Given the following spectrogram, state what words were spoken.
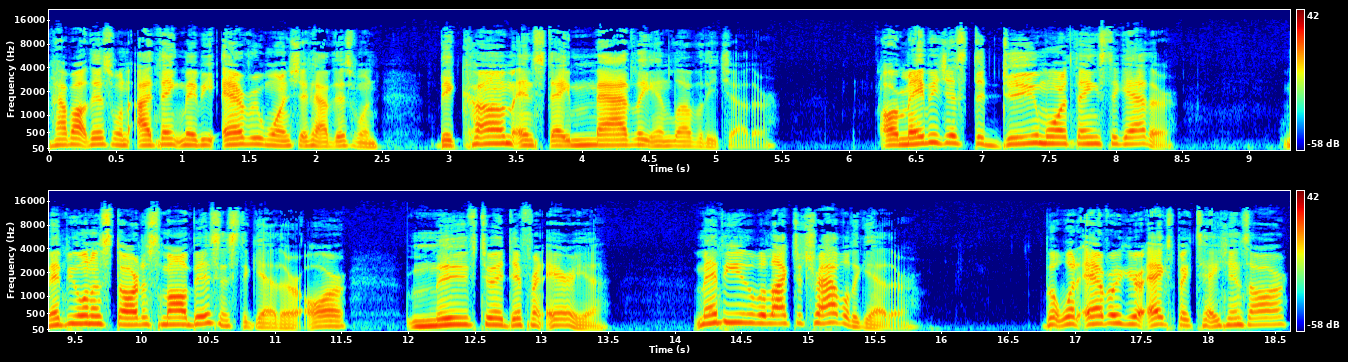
How about this one? I think maybe everyone should have this one. Become and stay madly in love with each other. Or maybe just to do more things together. Maybe you want to start a small business together or move to a different area. Maybe you would like to travel together. But whatever your expectations are,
